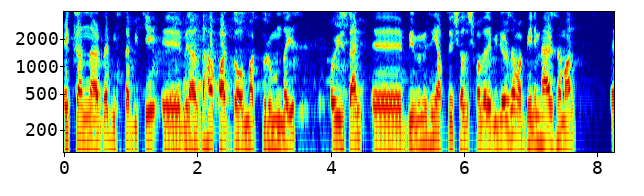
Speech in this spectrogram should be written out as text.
ekranlarda biz tabii ki e, biraz daha farklı olmak durumundayız. O yüzden e, birbirimizin yaptığı çalışmaları biliyoruz ama benim her zaman e,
